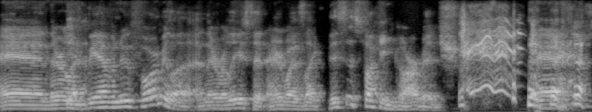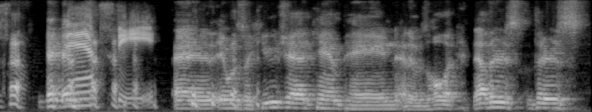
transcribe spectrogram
and they're like, Yeah. "We have a new formula," and they released it, and everybody's like, "This is fucking garbage." and, Nasty. and it was a huge ad campaign, and it was a whole. Now there's there's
